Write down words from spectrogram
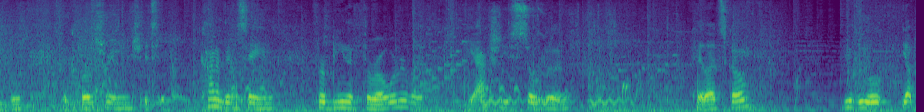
people at close range. It's kind of insane for being a thrower. Like he actually is so good. Okay, let's go. Yep.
